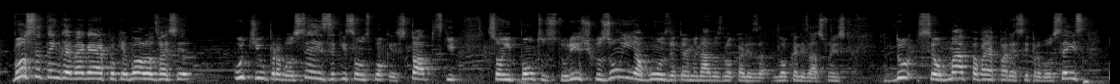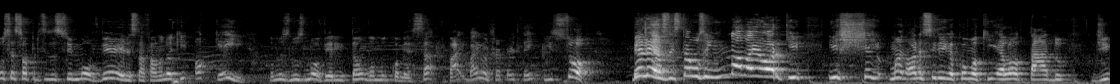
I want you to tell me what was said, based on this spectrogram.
Você tem, vai ganhar Pokébolas, vai ser útil para vocês. Esses aqui são os Pokéstops, que são em pontos turísticos ou em algumas determinadas localiza localizações do seu mapa, vai aparecer para vocês. Você só precisa se mover, ele está falando aqui. Ok, vamos nos mover então, vamos começar. Vai, vai, eu já apertei. Isso! Beleza, estamos em Nova York e cheio... Mano, olha, se liga como aqui é lotado de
